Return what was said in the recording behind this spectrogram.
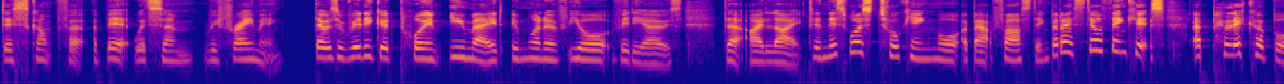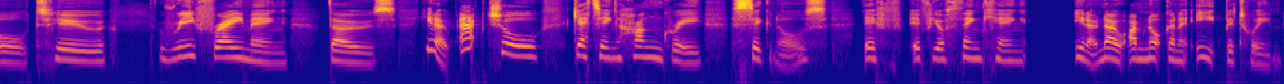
discomfort a bit with some reframing there was a really good point you made in one of your videos that I liked. And this was talking more about fasting, but I still think it's applicable to reframing those, you know, actual getting hungry signals if if you're thinking you know, no, I'm not going to eat between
